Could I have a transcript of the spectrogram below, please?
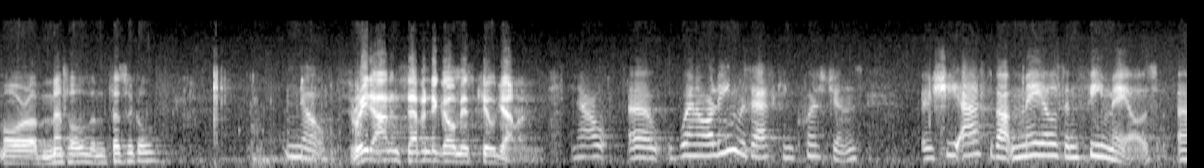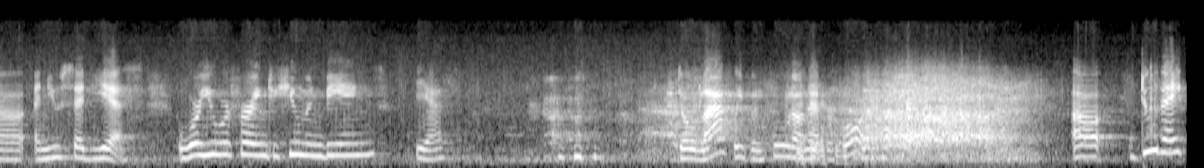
more uh, mental than physical? No. Three down and seven to go, Miss Kilgallen. Now, uh, when Arlene was asking questions, uh, she asked about males and females, uh, and you said yes. Were you referring to human beings? Yes. Don't laugh. We've been fooled on that before. uh, do they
